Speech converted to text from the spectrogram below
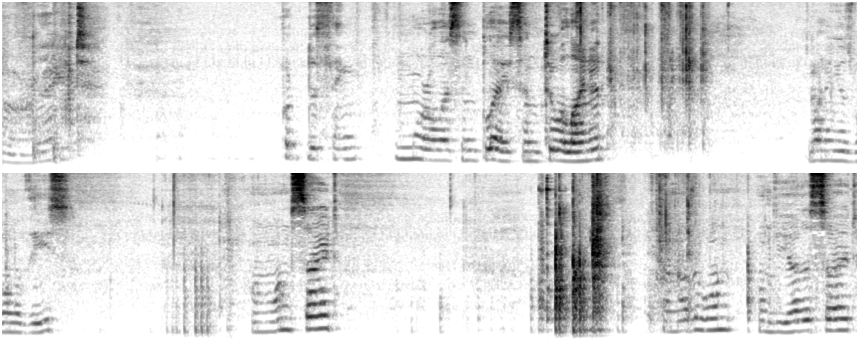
Alright. Put the thing more or less in place and to align it. I'm gonna use one of these on one side another one on the other side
